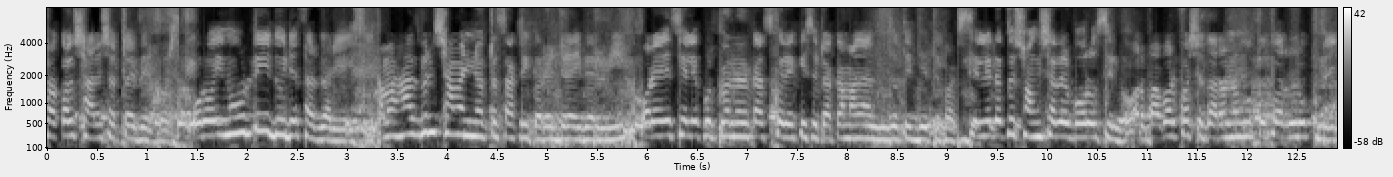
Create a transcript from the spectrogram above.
সকাল সাড়ে সাতটায় বের করছে। ওর ওই মুহূর্তেই দুইটা সার্জারি হয়েছে। আমার হাজবেন্ড সামান্য একটা চাকরি করে ড্রাইভার উনি ওরে ছেলে ফুটবলের কাজ করে কিছু টাকা যদি দিতে পারছে ছেলেটা তো সংসারের বড় ছিল। আর বাবার পাশে দাঁড়ানোর মতো তো আর লোক নেই।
